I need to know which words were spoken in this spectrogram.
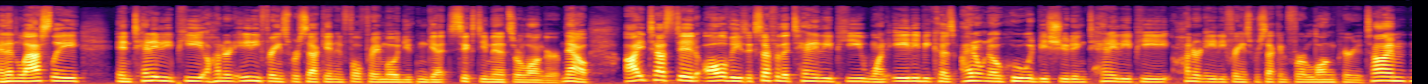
And then lastly, in 1080p 180 frames per second in full frame mode, you can get 60 minutes or longer. Now, I tested all of these except for the 1080p 180 because I don't know who would be shooting 1080p 180 frames per second for a long period of time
